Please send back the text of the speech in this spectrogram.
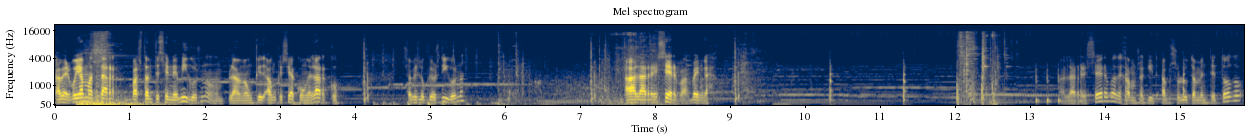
A ver, voy a matar bastantes enemigos, ¿no? En plan, aunque, aunque sea con el arco ¿Sabéis lo que os digo, no? A la reserva, venga A la reserva, dejamos aquí absolutamente todo.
